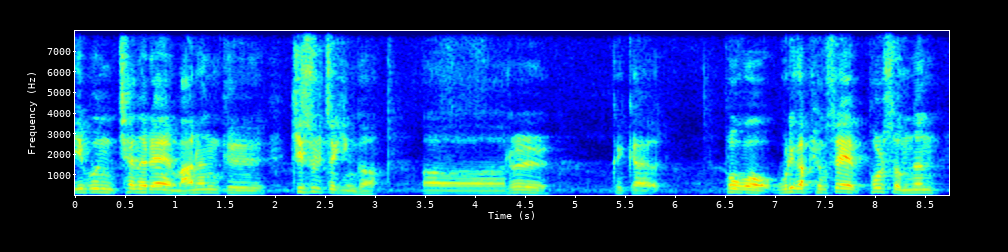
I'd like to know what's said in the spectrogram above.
이분 채널에 많은 그 기술적인 거를 그러니까 보고 우리가 평소에 볼 수 없는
